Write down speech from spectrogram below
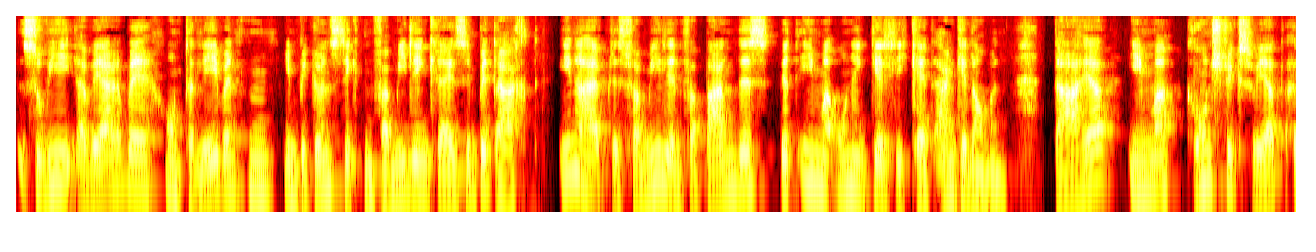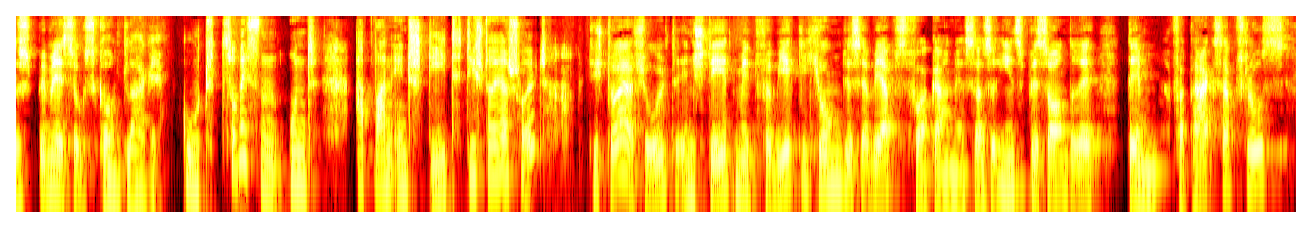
sowie Erwerbe unter Lebenden im begünstigten Familienkreis in Betracht. Innerhalb des Familienverbandes wird immer Unentgeltlichkeit angenommen. Daher immer Grundstückswert als Bemessungsgrundlage. Gut zu wissen. Und ab wann entsteht die Steuerschuld? Die Steuerschuld entsteht mit Verwirklichung des Erwerbsvorganges, also insbesondere dem Vertragsabschluss,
